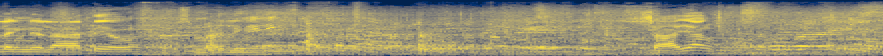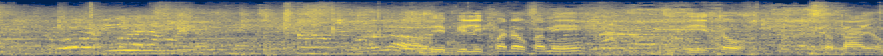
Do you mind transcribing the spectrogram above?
Galing nila ate oh. Smiling. Sayang. Bibili pa daw kami dito. Sa tayo.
